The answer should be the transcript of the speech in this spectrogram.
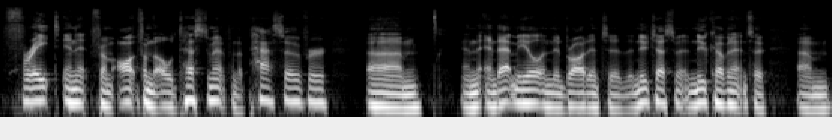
freight in it from all, from the Old Testament, from the Passover, um, and and that meal, and then brought into the New Testament, the New Covenant, and so um,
